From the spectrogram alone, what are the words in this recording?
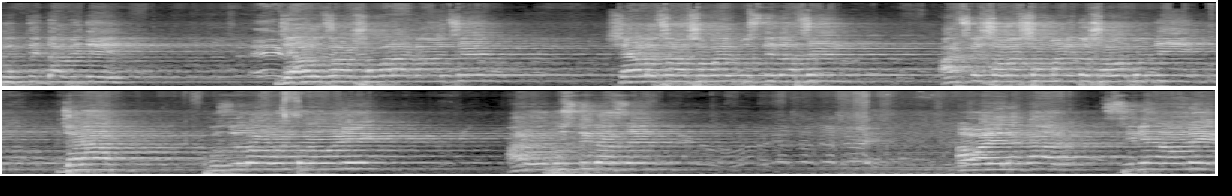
মুক্তির দাবিতে যে আলোচনা সভা রাখা আছেন সে আলোচনা সভায় উপস্থিত আছেন। আজকে সবার সম্মানিত সভাপতি যারা ফজলুর রহমান প্রামাণিক। আর উপস্থিত আছেন আমার এলাকার সিনিয়র অনেক।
